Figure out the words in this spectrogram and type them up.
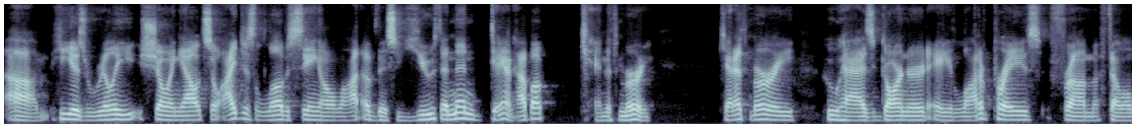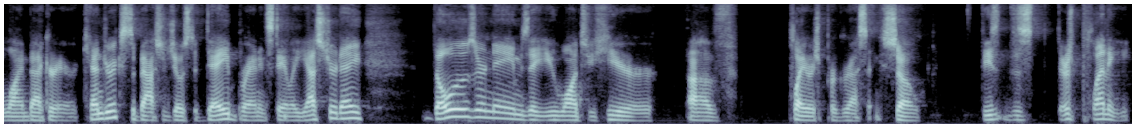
Um, he is really showing out. So I just love seeing a lot of this youth. And then Dan, how about Kenneth Murray? Kenneth Murray, who has garnered a lot of praise from fellow linebacker Eric Kendricks, Sebastian Joseph Day, Brandon Staley yesterday. Those are names that you want to hear of players progressing. So these this there's plenty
